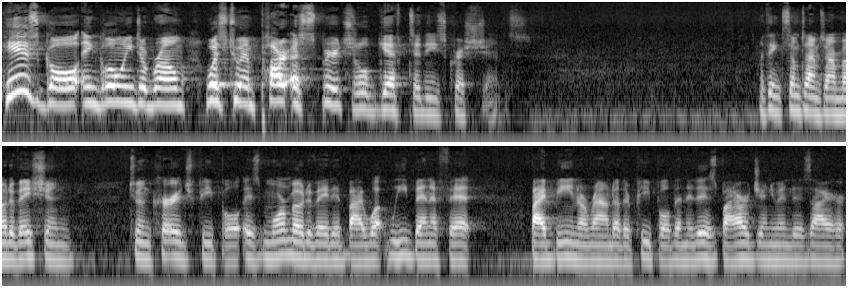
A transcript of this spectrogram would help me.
his goal in going to Rome was to impart a spiritual gift to these Christians. I think sometimes our motivation to encourage people is more motivated by what we benefit by being around other people than it is by our genuine desire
